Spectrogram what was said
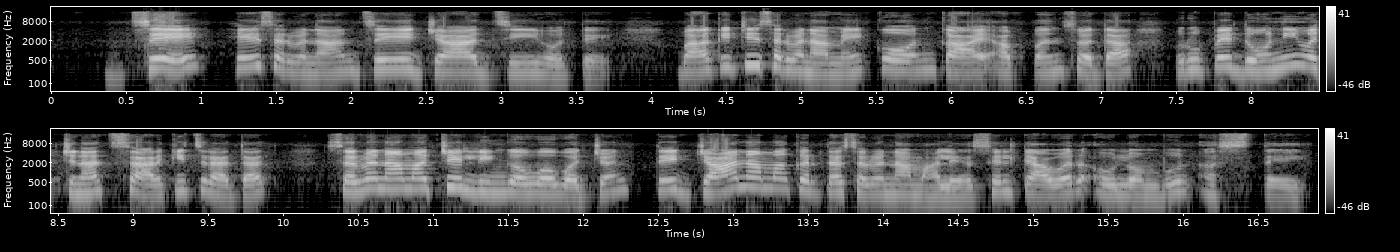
जे हे सर्वनाम जे ज्या जी होते. बाकीची सर्वनामे कोण काय आपण स्वतः रूपे दोन्ही वचनात सारखीच राहतात. सर्वनामाचे लिंग व वचन ते ज्या नामाकरता सर्वनाम आले असेल त्यावर अवलंबून असते.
